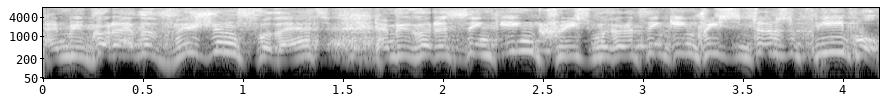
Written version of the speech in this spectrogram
And we've got to have a vision for that. And we've got to think increase. And we've got to think increase in terms of people.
